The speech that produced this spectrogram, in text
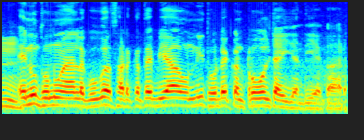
ਇਹਨੂੰ ਤੁਹਾਨੂੰ ਐ ਲੱਗੂਗਾ ਸੜਕ ਤੇ ਵੀ ਆ ਉਨੀ ਤੁਹਾਡੇ ਕੰਟਰੋਲ ਚ ਆਈ ਜਾਂਦੀ ਹੈ ਕਾਰ।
